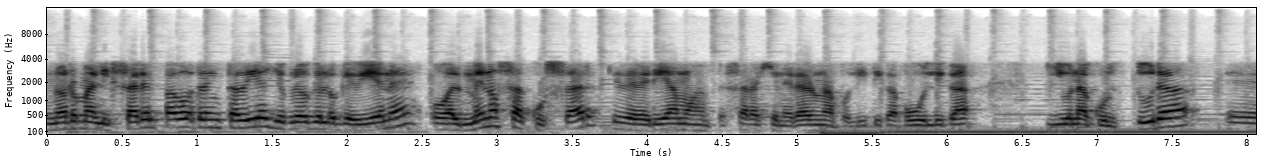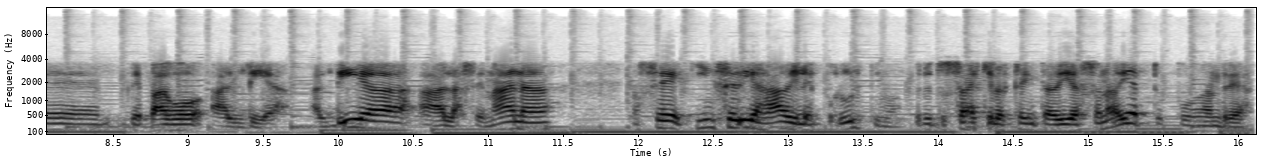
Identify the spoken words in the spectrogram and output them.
normalizar el pago 30 días, yo creo que lo que viene, o al menos acusar que deberíamos empezar a generar una política pública y una cultura eh, de pago al día, al día, a la semana, no sé, 15 días hábiles por último, pero tú sabes que los 30 días son abiertos, pues Andrea.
